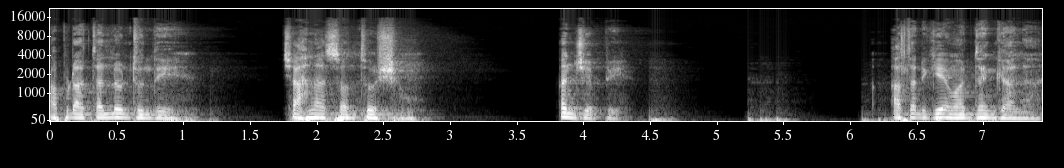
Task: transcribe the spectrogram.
అప్పుడు ఆ తల్లి ఉంటుంది చాలా సంతోషం అని చెప్పి. అతనికి ఏం అర్థం కాల?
